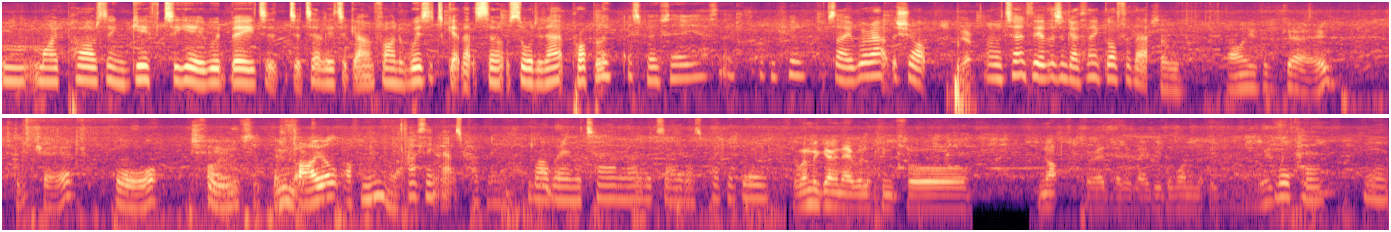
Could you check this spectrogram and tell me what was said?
m- my parting gift to you would be to, to tell you to go and find a wizard to get that so- sorted out properly. I suppose so. Yes, We should. So we're out the shop. Yep. I'll turn to the others and go, thank God for that. So we either go to church or to the Moonlight. phial of moonlight. I think that's probably, while we're in the town, I would say that's probably. So when we're going there, we're looking for not the red-headed lady, the one that is with. With her, yeah.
